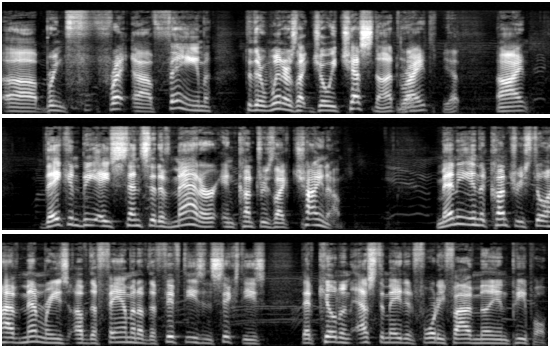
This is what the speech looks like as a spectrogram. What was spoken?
uh, bring f- uh, fame to their winners, like Joey Chestnut, Yep, right? Yep. All right. They can be a sensitive matter in countries like China. Many in the country still have memories of the famine of the 50s and 60s that killed an estimated 45 million people.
